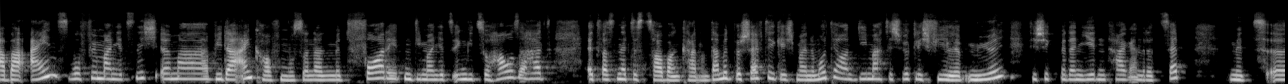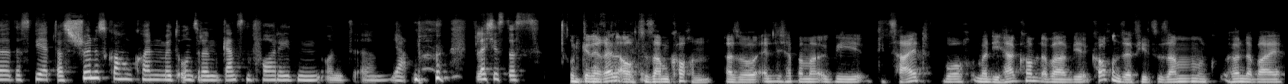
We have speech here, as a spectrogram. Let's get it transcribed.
aber eins, wofür man jetzt nicht immer wieder einkaufen muss, sondern mit Vorräten, die man jetzt irgendwie zu Hause hat, etwas Nettes zaubern kann. Und damit beschäftige ich meine Mutter und die macht sich wirklich viel Mühe. Die schickt mir dann jeden Tag ein Rezept, mit, äh, dass wir etwas Schönes kochen können mit unseren ganzen Vorräten. Und ähm, ja, vielleicht ist das und generell auch zusammen kochen. Also endlich hat man mal irgendwie die Zeit, wo auch immer die herkommt, aber wir kochen sehr viel zusammen und hören dabei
